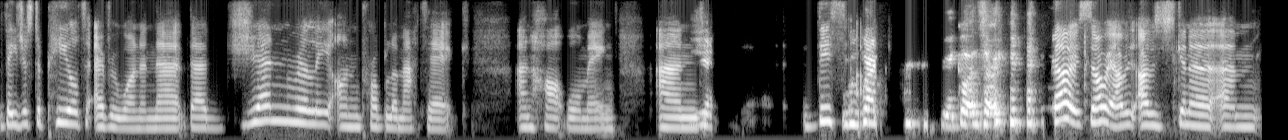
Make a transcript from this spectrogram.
they just appeal to everyone and they're they're generally unproblematic and heartwarming and Yeah. this yeah, go on, sorry. no sorry I was I was just gonna um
